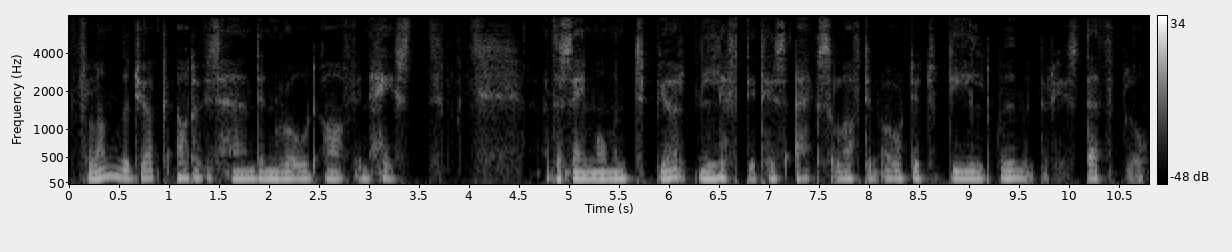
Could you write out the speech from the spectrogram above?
flung the jug out of his hand and rode off in haste. At the same moment, Björn lifted his axe aloft in order to deal Guðmundur his death blow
